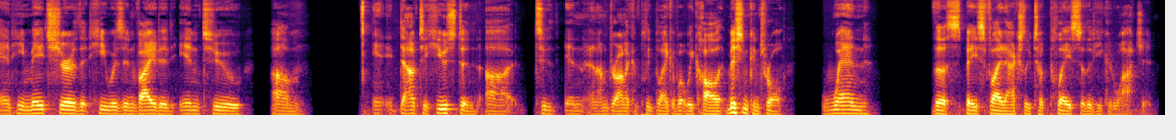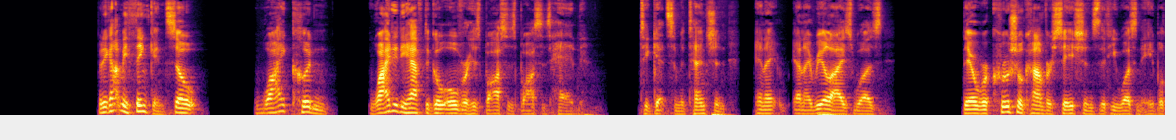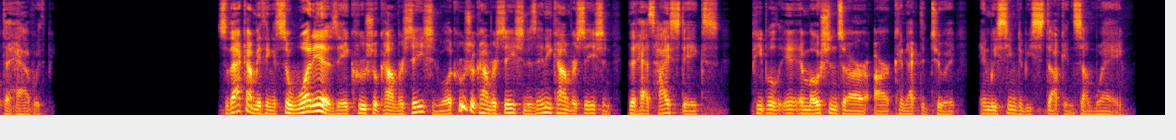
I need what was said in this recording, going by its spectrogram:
and he made sure that he was invited into um, down to Houston uh, to in, and I'm drawing a complete blank of what we call it mission control when the space flight actually took place so that he could watch it. But it got me thinking. So why couldn't why did he have to go over his boss's boss's head to get some attention? And I and I realized was there were crucial conversations that he wasn't able to have with people. So that got me thinking. So, what is a crucial conversation? Well, a crucial conversation is any conversation that has high stakes. People emotions are are connected to it, and we seem to be stuck in some way.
